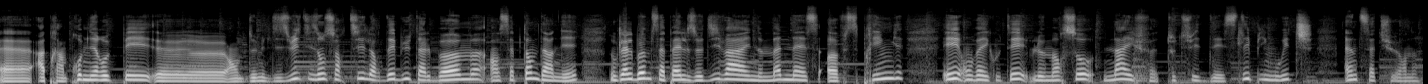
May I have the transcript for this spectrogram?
Euh, après un premier EP euh, en 2018, ils ont sorti leur début album en septembre dernier. Donc l'album s'appelle The Divine Madness of Spring et on va écouter le morceau Knife tout de suite des Sleeping Witch and Saturn.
